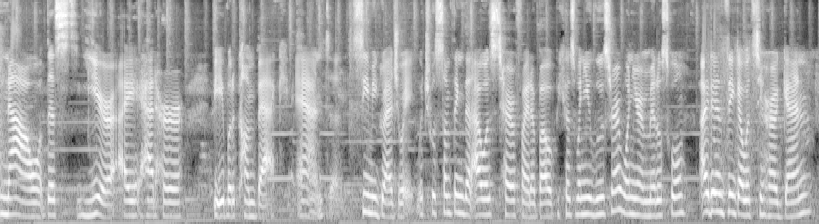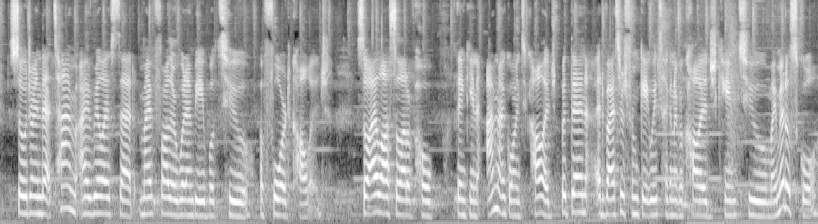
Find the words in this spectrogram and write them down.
now, this year, I had her be able to come back and uh, see me graduate, which was something that I was terrified about because when you lose her when you're in middle school, I didn't think I would see her again. So during that time, I realized that my father wouldn't be able to afford college. So I lost a lot of hope thinking I'm not going to college. But then advisors from Gateway Technical College came to my middle school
